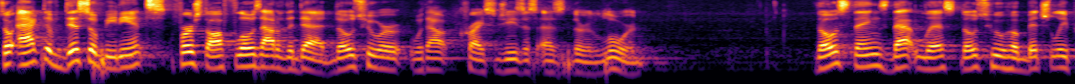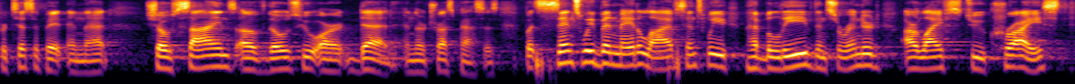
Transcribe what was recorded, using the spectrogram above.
So, active disobedience, first off, flows out of the dead, those who are without Christ Jesus as their Lord. Those things, that list, those who habitually participate in that, show signs of those who are dead in their trespasses. But since we've been made alive, since we have believed and surrendered our lives to Christ,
